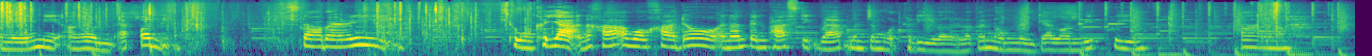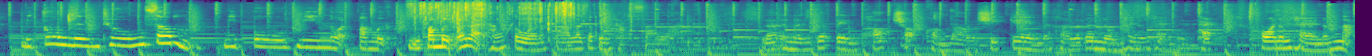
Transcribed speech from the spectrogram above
อันนี้มีองุ่นแอปเปิ้ลสตรอเบอรี่ถุงขยะนะคะอะโวคาโด อันนั้นเป็นพลาสติกแรปมันจะหมดพอดีเลย แล้วก็นม1แกลลอนวิปครีมมีกุ้งหนึ่งถุงส้ม มีปูมีหนวดปลาหมึก มีปลาหมึกนั่นแหละทั้งตัวนะคะ แล้วก็เป็นผักสลัดแล้วอันนั้นก็เป็นพ็อกช็อปของเราชิคเก้นนะคะ แล้วก็นมให้น้องแพนหนึ่งแพ็ค เพราะว่าน้ำแพรน้ำหนัก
